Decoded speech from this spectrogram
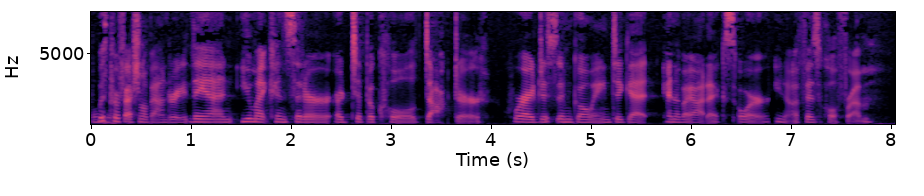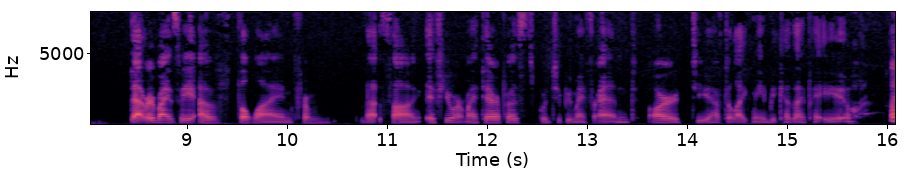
with mm-hmm. professional boundary than you might consider a typical doctor where I just am going to get antibiotics or, you know, a physical from. That reminds me of the line from that song, If You Weren't My Therapist, Would You Be My Friend? Or Do You Have to Like Me Because I Pay You?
